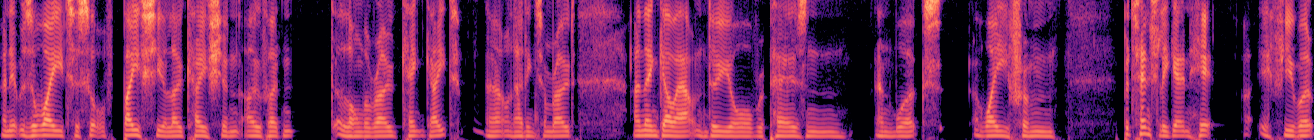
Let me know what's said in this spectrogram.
And it was a way to sort of base your location over along the road, Kent Gate uh, on Addington Road, and then go out and do your repairs and, and works away from potentially getting hit if you were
